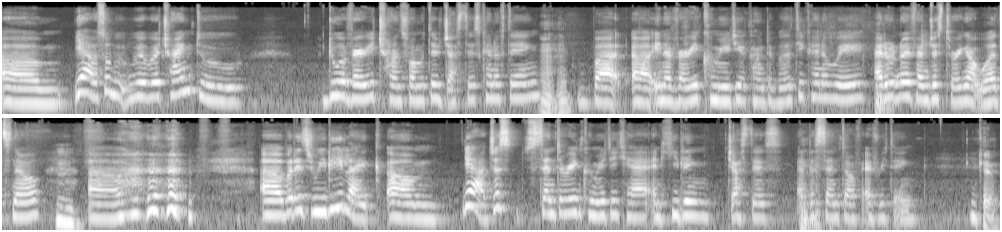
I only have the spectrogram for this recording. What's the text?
Um, yeah, so we were trying to do a very transformative justice kind of thing, Mm-hmm. but uh, in a very community accountability kind of way. I don't know if I'm just throwing out words now. Uh, uh, but it's really like, um, yeah, just centering community care and healing justice at Mm-hmm. the center of everything. Okay.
